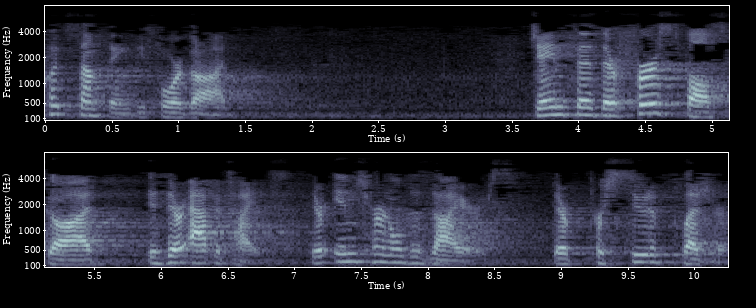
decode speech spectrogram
put something before God. James says their first false God is their appetites, their internal desires, their pursuit of pleasure.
